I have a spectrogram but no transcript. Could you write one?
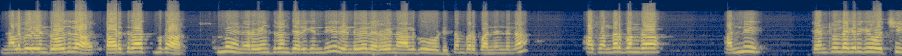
నలభై రెండు రోజుల చారిత్రాత్మక సమ్మె నిర్వహించడం జరిగింది. రెండు వేల ఇరవై నాలుగు డిసెంబర్ పన్నెండున. ఆ సందర్భంగా అన్ని టెంట్ల దగ్గరికి వచ్చి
